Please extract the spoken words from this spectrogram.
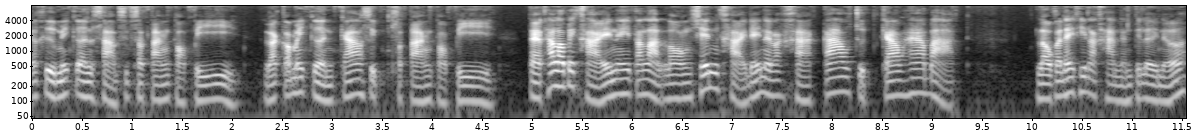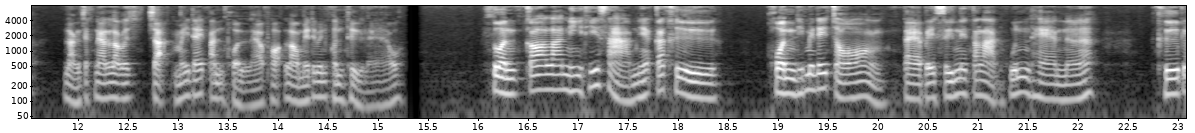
ก็คือไม่เกิน 30 สตางค์ต่อปี แล้วก็ไม่เกิน 90 สตางค์ต่อปี แต่ถ้าเราไปขายในตลาดรอง เช่นขายได้ในราคา 9.95 บาท เราก็ได้ที่ราคานั้นไปเลยเนอะ หลังจากนั้นเราก็จะไม่ได้ปันผลแล้ว เพราะเราไม่ได้เป็นคนถือแล้ว ส่วนกรณีที่ 3 เนี่ยก็คือ คนที่ไม่ได้จอง แต่ไปซื้อในตลาดหุ้นแทนเนอะ คือไป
